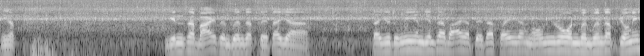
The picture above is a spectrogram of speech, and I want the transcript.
นี่ครับเย็นสบายเปื่อนๆครับแต่ถ้าอย่า แต่อยู่ตรงนี้เย็นสบายครับแต่ถ้าไปข้างนอกนี่ร้อนเปื่อนๆครับช่วงนี้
